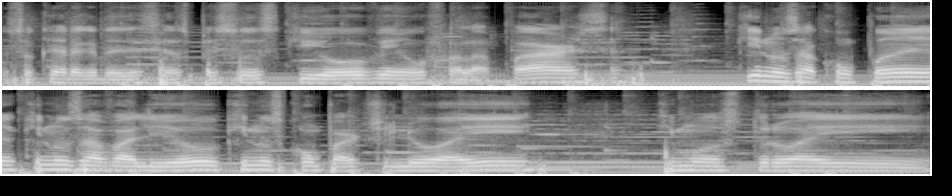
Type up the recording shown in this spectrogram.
eu só quero agradecer as pessoas que ouvem o Fala Parça, que nos acompanha, que nos avaliou, que nos compartilhou aí, que mostrou aí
